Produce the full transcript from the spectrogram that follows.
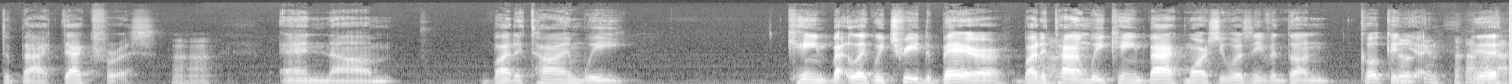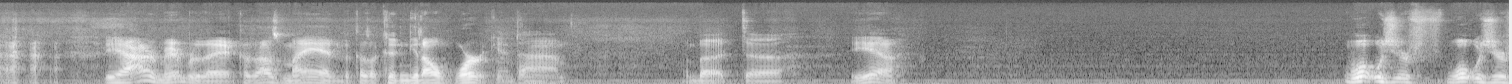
the back deck for us Uh-huh. and um, by the time we came back, like we treated the bear, by the time we came back, Marcy wasn't even done cooking, Cooking. yet. Yeah, yeah, I remember that because I was mad because I couldn't get off work in time. But uh, yeah, what was your what was your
